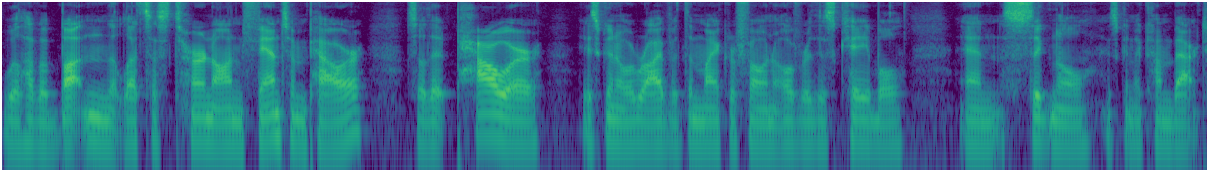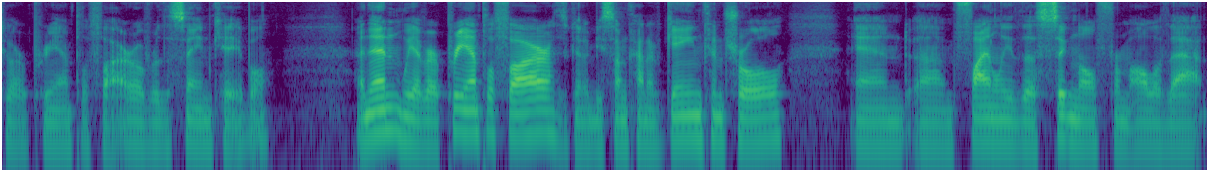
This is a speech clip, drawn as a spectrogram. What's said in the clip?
we'll have a button that lets us turn on phantom power so that power is going to arrive at the microphone over this cable and signal is going to come back to our preamplifier over the same cable. And then we have our preamplifier. There's going to be some kind of gain control. And um, finally, the signal from all of that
